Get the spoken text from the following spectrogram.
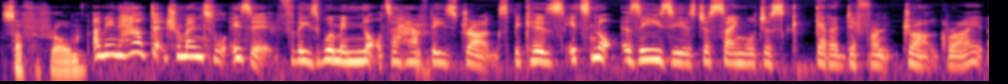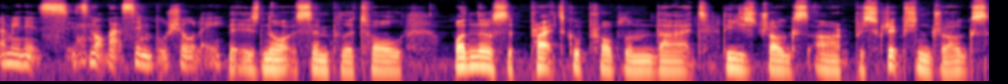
suffer from. I mean, how detrimental is it for these women not to have these drugs? Because it's not as easy as just saying, "Well, just get a different drug," right? I mean, it's it's not that simple, surely. It is not simple at all. One, there's the practical problem that these drugs are prescription drugs.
